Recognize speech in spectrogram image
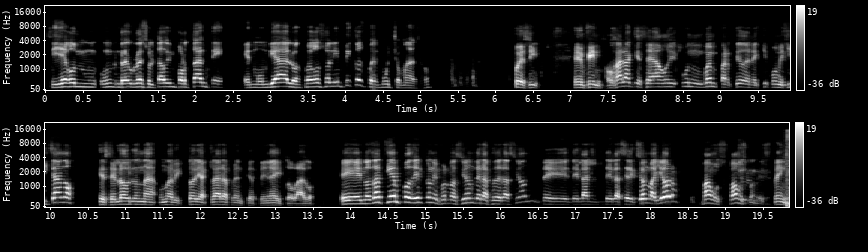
si llega un, un, resultado importante en Mundial o en Juegos Olímpicos, pues mucho más, ¿no? Pues sí, en fin, ojalá que sea un buen partido del equipo mexicano, que se logre una, una victoria clara frente a Trinidad y Tobago. Eh, ¿Nos da tiempo de ir con la información de la federación, de, de, la, de la selección mayor? Vamos, vamos con eso. Venga.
